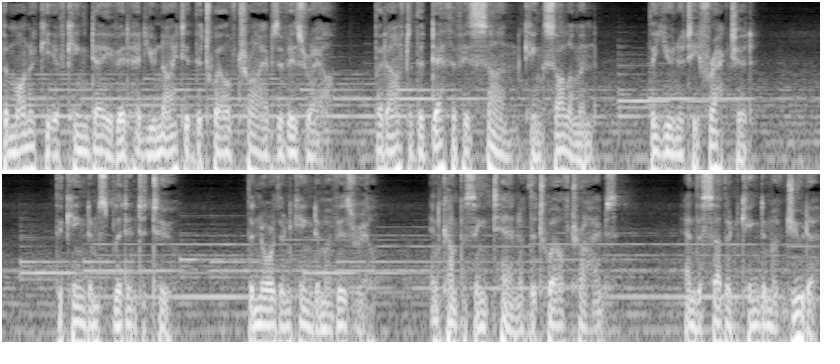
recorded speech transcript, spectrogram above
The monarchy of King David had united the 12 tribes of Israel, but after the death of his son, King Solomon, the unity fractured. The kingdom split into two, the northern kingdom of Israel, encompassing 10 of the 12 tribes, and the southern kingdom of Judah,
